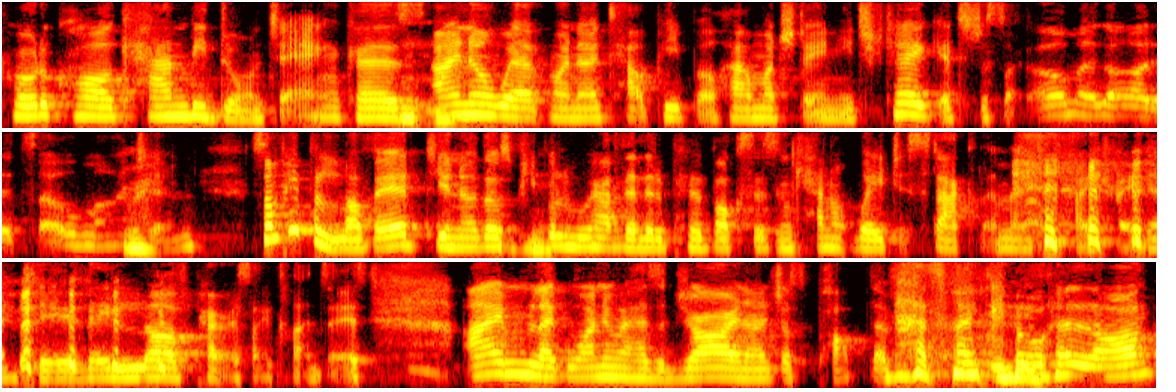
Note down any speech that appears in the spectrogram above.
protocol can be daunting because Mhm. I know where, when I tell people how much they need to take, it's just like, oh my God, it's so much. And some people love it. You know, those people who have their little pill boxes and cannot wait to stack them and to titrate into. They love parasite cleanses. I'm like one who has a jar and I just pop them as I go along.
